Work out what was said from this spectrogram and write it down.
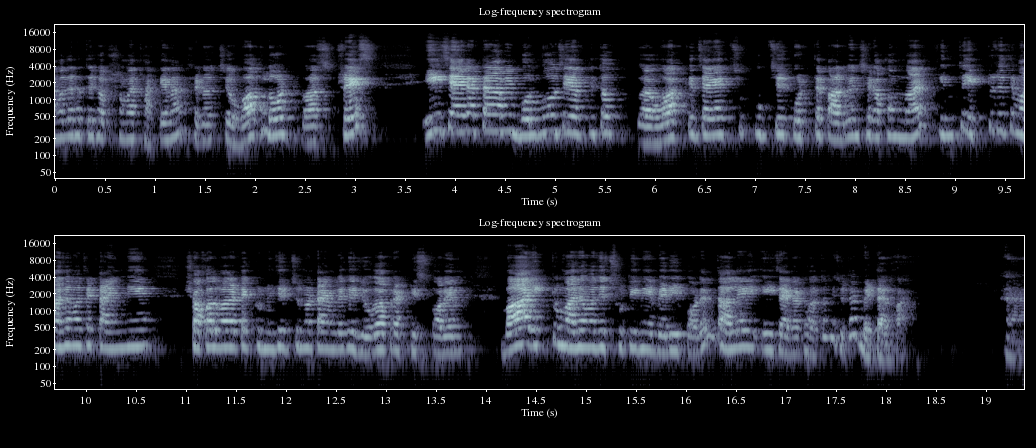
আমাদের হাতে সবসময় থাকে না, সেটা হচ্ছে ওয়ার্কলোড বা স্ট্রেস এই জায়গাটা আমি বলব যে আপনি তো ওয়ার্কের জায়গায় কিছু খুব যে করতে পারবেন সেরকম নয়। কিন্তু একটু যদি মাঝে মাঝে টাইম নিয়ে সকালবেলাটা একটু নিজের জন্য টাইম রেখে যোগা প্র্যাকটিস করেন বা একটু মাঝে মাঝে ছুটি নিয়ে বেরিয়ে পড়েন, তাহলে এই জায়গাটা হয়তো কিছুটা বেটার হয়। হ্যাঁ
